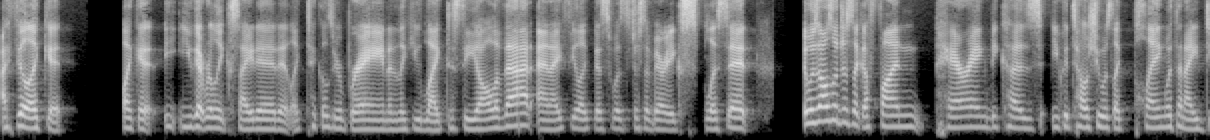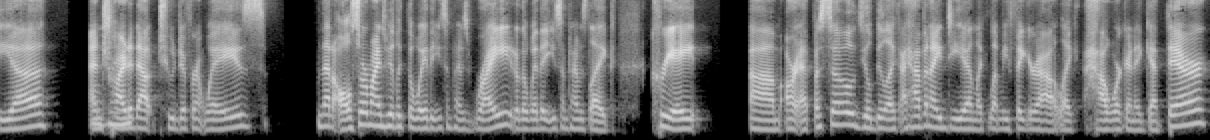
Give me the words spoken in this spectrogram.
I feel like it, like it, you get really excited. It like tickles your brain and like you like to see all of that. And I feel like this was just a very explicit. It was also just like a fun pairing because you could tell she was like playing with an idea and tried mm-hmm. it out two different ways. And that also reminds me of like the way that you sometimes write or the way that you sometimes like create um our episodes. You'll be like, I have an idea and like let me figure out like how we're gonna get there.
